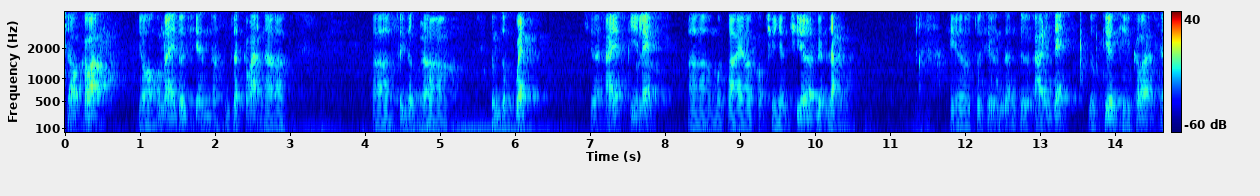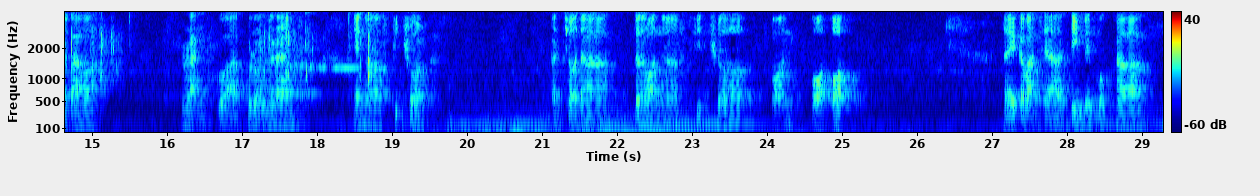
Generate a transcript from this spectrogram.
Chào các bạn. Thì ờ, hôm nay tôi sẽ ờ, hướng dẫn các bạn uh, uh, xây dựng uh, ứng dụng web trên ASP.NET uh, một bài uh, cộng trừ nhân chia đơn giản. Thì uh, tôi sẽ hướng dẫn từ A đến Z. Đầu tiên thì các bạn sẽ vào uh, Run của Program and uh, Feature. Bạn chọn uh, Turn on uh, Feature on or off. Đây các bạn sẽ tìm đến mục uh,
